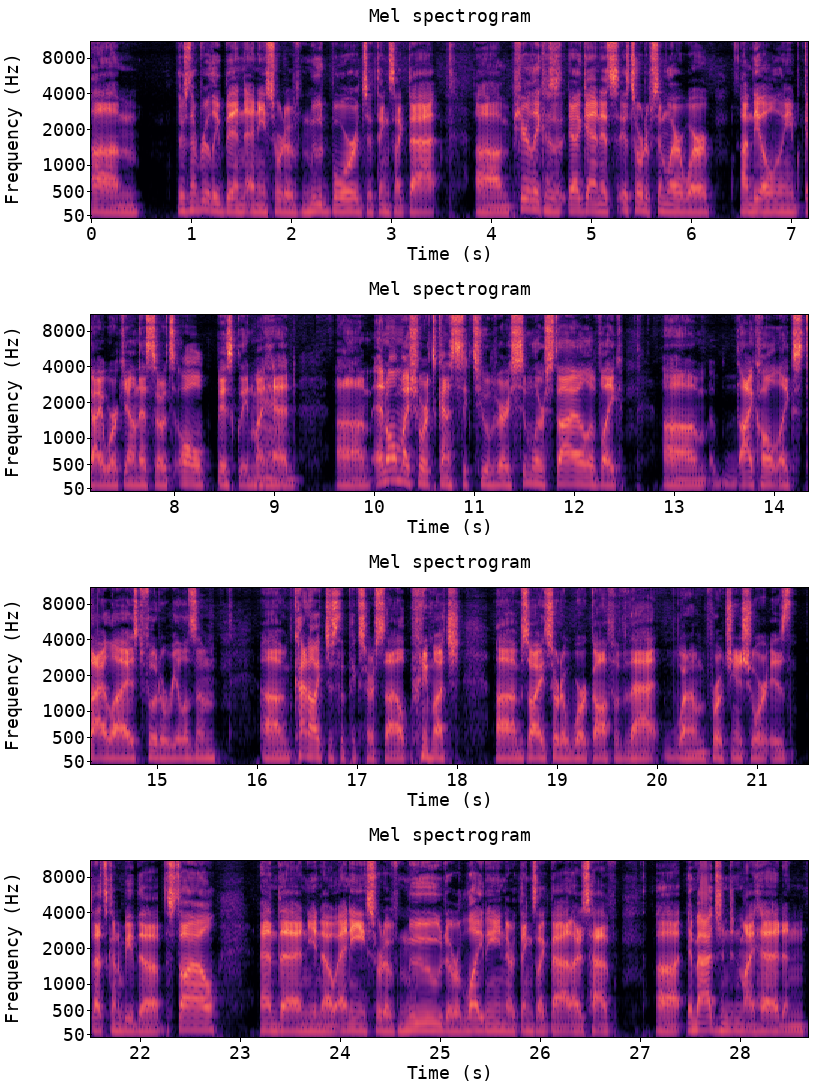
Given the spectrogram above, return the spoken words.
um, there's never really been any sort of mood boards or things like that. Um, purely because again, it's it's sort of similar where I'm the only guy working on this, so it's all basically in my mm. head. Um, and all my shorts kind of stick to a very similar style of like um, I call it like stylized photorealism, um, kind of like just the Pixar style, pretty much. Um, so I sort of work off of that when I'm approaching a short. Is that's going to be the, the, style, and then you know any sort of mood or lighting or things like that, I just have uh, imagined in my head, and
